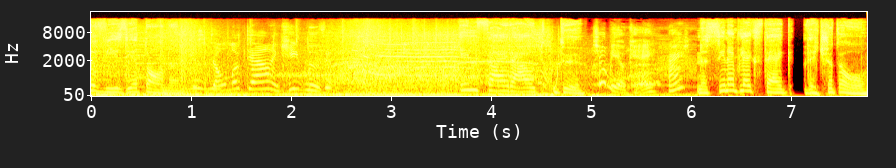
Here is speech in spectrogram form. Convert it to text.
lëvizje tonën. Just don't look down and keep moving. Inside Out 2. She'll be okay, right? Në Cineplexx TEG dhe QTU.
